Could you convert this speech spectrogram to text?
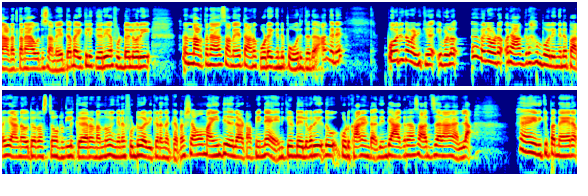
നടത്തണ ആ ഒരു സമയത്ത് ബൈക്കിൽ കയറി ആ ഫുഡ് ഡെലിവറി നടത്തണ ആ സമയത്താണ് കൂടെ ഇങ്ങനെ പോരുന്നത്. അങ്ങനെ പോരുന്ന വഴിക്ക് ഇവൾ ഇവനോട് ഒരാഗ്രഹം പോലെ ഇങ്ങനെ പറയുകയാണ് ഒരു റെസ്റ്റോറന്റിൽ കയറണമെന്നും ഇങ്ങനെ ഫുഡ് കഴിക്കണം എന്നൊക്കെ പക്ഷെ അവൻ മൈൻഡ് ചെയ്തില്ല കേട്ടോ. പിന്നെ എനിക്ക് ഡെലിവറി ഇത് കൊടുക്കാനുണ്ട്. അതിന്റെ ആഗ്രഹം സാധിച്ചു തരാനല്ല. എനിക്കിപ്പോൾ നേരം.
